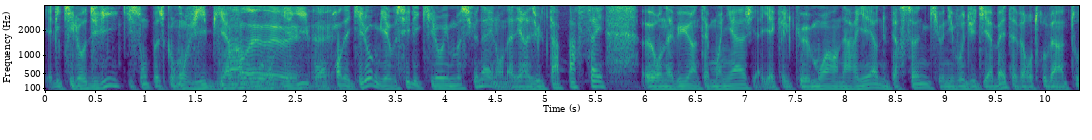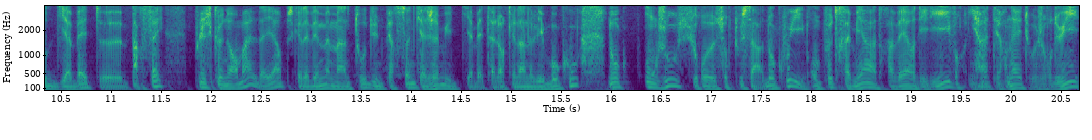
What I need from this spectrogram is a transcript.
Il y a les kilos de vie qui sont parce qu'on vit bien, Ah ouais, on ouais, vieillit, ouais, on prend des kilos, mais il y a aussi les kilos émotionnels. On a des résultats parfaits. Euh, on a vu un témoignage il y, a, il y a quelques mois en arrière d'une personne qui, au niveau du diabète, avait retrouvé un taux de diabète euh, parfait, plus que normal d'ailleurs, puisqu'elle avait même un taux d'une personne qui a jamais eu de diabète, alors qu'elle en avait beaucoup. Donc, on joue sur euh, sur tout ça. Donc oui, on peut très bien à travers des livres, il y a Internet aujourd'hui,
